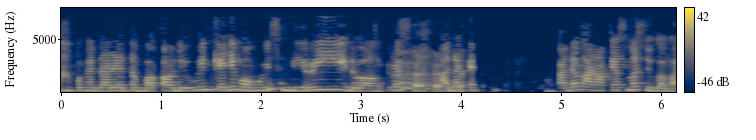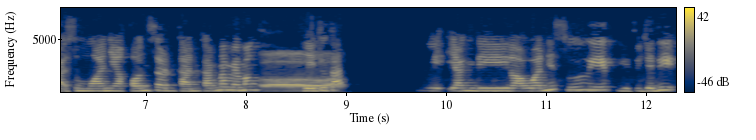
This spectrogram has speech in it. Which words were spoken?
pengendalian tembakau di UIN kayaknya ngomongin sendiri doang. Terus anaknya kadang anak kesmas juga nggak semuanya concern kan karena memang uh... ya itu tadi yang dilawannya sulit gitu jadi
